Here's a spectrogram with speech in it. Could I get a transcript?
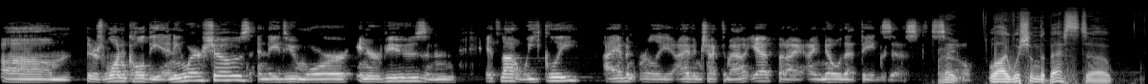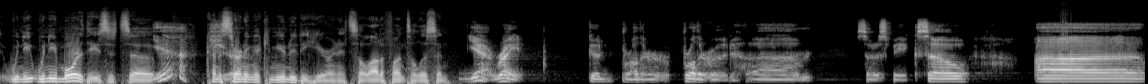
um, there's one called the Anywhere Shows, and they do more interviews, and it's not weekly. I haven't really I haven't checked them out yet, but I, I know that they exist. So Right. Well, I wish them the best. Uh, we need we need more of these. It's uh, Yeah, kind of sure. starting a community here, and it's a lot of fun to listen. yeah, right. Good brother brotherhood, um, so to speak. So, uh,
